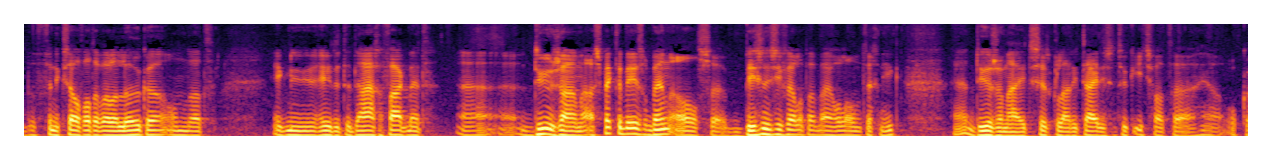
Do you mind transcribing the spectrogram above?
dat vind ik zelf altijd wel een leuke, omdat ik nu heden de dagen vaak met duurzame aspecten bezig ben als business developer bij Holland Techniek. duurzaamheid, circulariteit is natuurlijk iets wat ja, ook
